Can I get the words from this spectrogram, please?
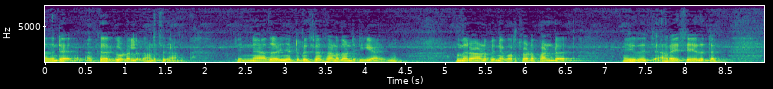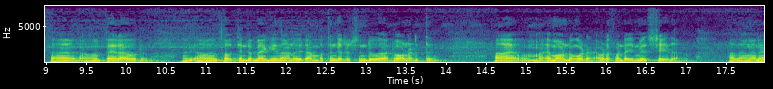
അതിന്റെ കയറിക്കൂടൽ നടത്തിയതാണ്. പിന്നെ അത് കഴിഞ്ഞിട്ട് ബിസിനസ് നടന്നുകൊണ്ടിരിക്കുകയായിരുന്നു. അന്നേരമാണ് പിന്നെ കുറച്ചുകൂടെ ഫണ്ട് ഇത് അറേസ് ചെയ്തിട്ട് പേരാവൂർ സൗത്ത് ഇന്ത്യൻ ബാങ്കിൽ നിന്നാണ് ഒരു അമ്പത്തഞ്ച് ലക്ഷം രൂപ ലോൺ എടുത്ത് ആ എമൗണ്ടും കൂടെ അവിടെ കൊണ്ട് ഇൻവെസ്റ്റ് ചെയ്തതാണ്. അതങ്ങനെ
